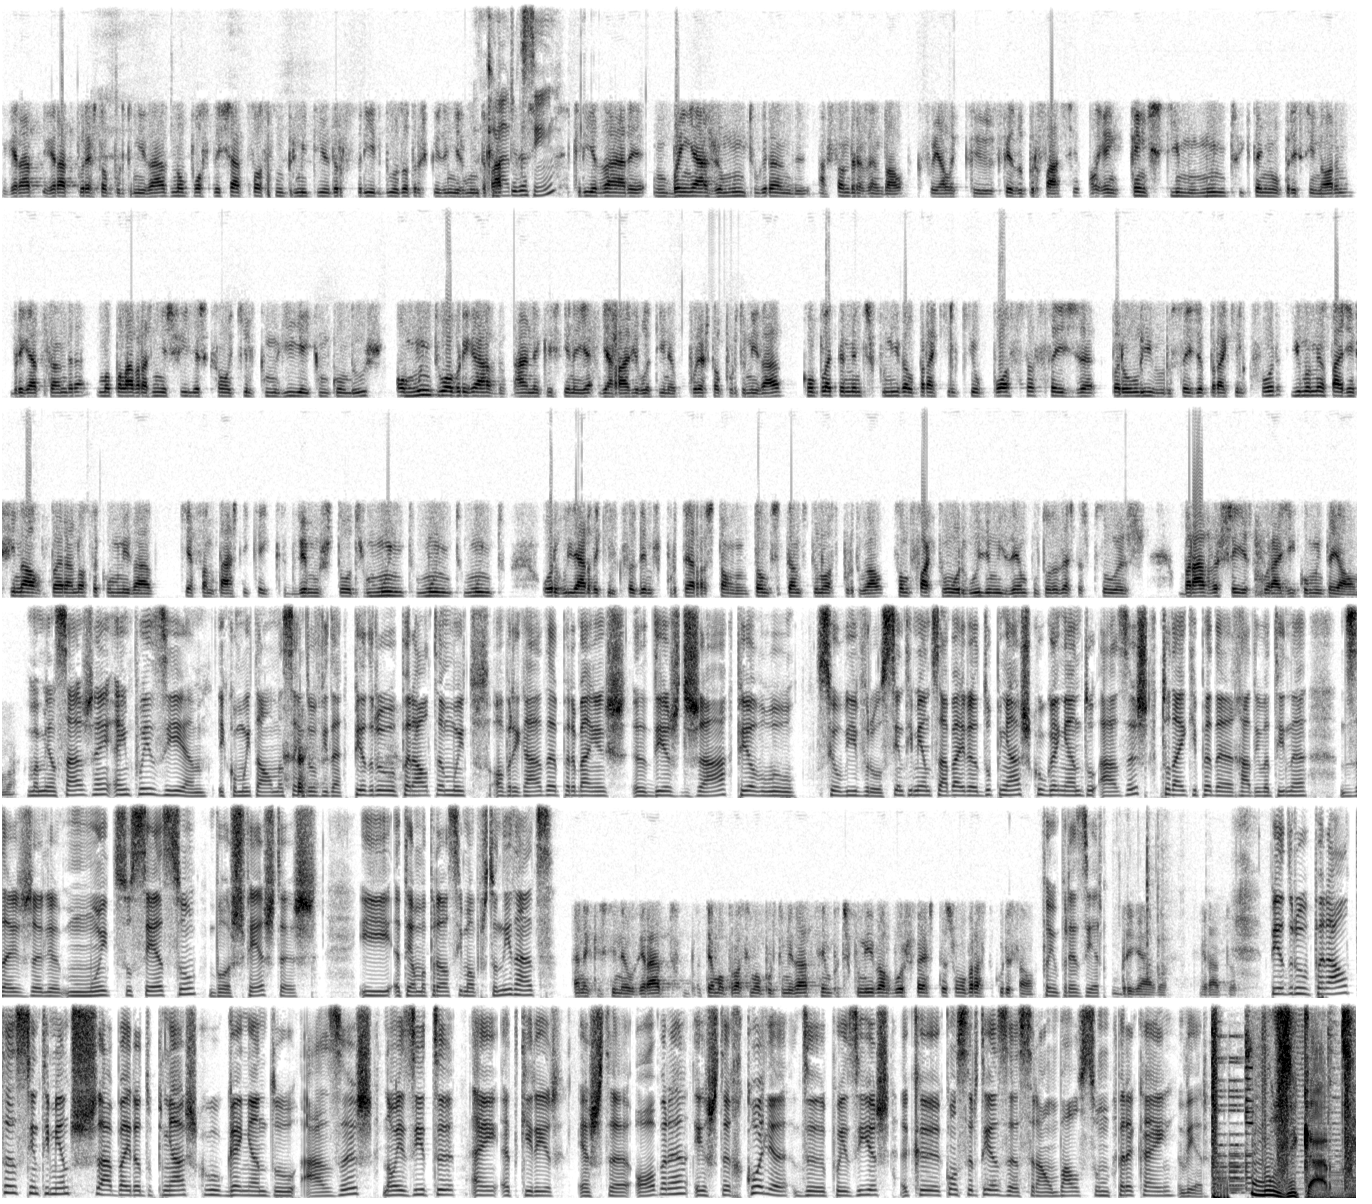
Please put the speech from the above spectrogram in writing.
Grato, grato, por esta oportunidade. Não posso deixar, só se me permitir, de referir duas ou três coisinhas muito claro rápidas. Que sim. Queria dar um bem-aja muito grande à Sandra Zendal, que foi ela que fez o prefácio. Alguém quem estimo muito e que tenho um apreço enorme. Obrigado, Sandra. Uma palavra às minhas filhas, que são aquilo que me guia e que me conduz muito obrigado à Ana Cristina e à Rádio Latina por esta oportunidade, completamente disponível para aquilo que eu possa, seja para o livro, seja para aquilo que for, e uma mensagem final para a nossa comunidade que é fantástica e que devemos todos muito, muito, muito orgulhar daquilo que fazemos por terras tão, tão distantes do nosso Portugal. São de facto um orgulho, um exemplo, todas estas pessoas bravas, cheias de coragem e com muita alma. Uma mensagem em poesia e com muita alma, sem dúvida. Pedro Peralta, muito obrigada. Parabéns eh, desde já pelo seu livro Sentimentos à Beira do Penhasco, Ganhando Asas. Toda a equipa da Rádio Latina deseja-lhe muito sucesso, boas festas e até uma próxima oportunidade. Ana Cristina, eu grato. Até uma próxima oportunidade, sempre disponível. Boas festas, um abraço de coração. Foi um prazer. Obrigado. Grato. Pedro Peralta, sentimentos à beira do penhasco, ganhando asas. Não hesite em adquirir esta obra, esta recolha de poesias, que com certeza será um bálsamo para quem ver. Musicarte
